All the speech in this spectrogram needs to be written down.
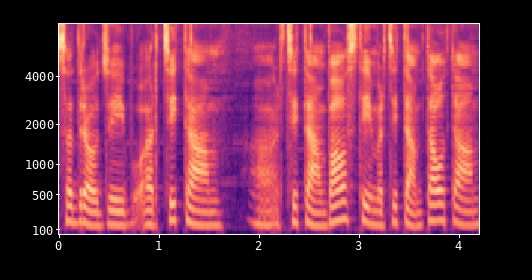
sadraudzību ar citām ar citām valstīm, ar citām tautām.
